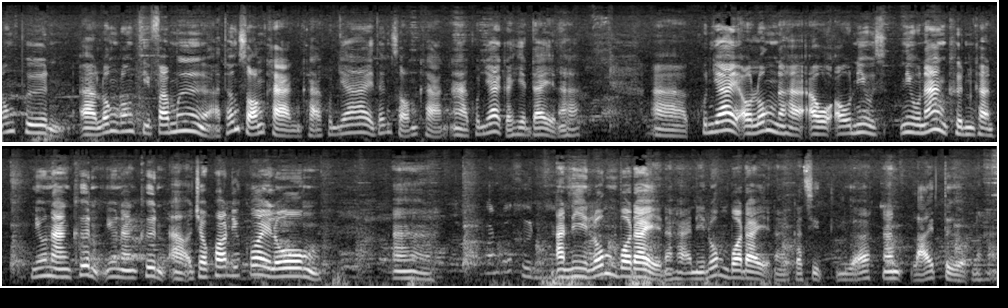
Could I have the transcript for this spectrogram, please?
ลงพื้นลงลงที่ฝ่ามือทั้งสองข้างค่ะคุณย่ายทั้งสองข้างคุณย่ายก็เฮ็ดได้นะคะ อ่าคุณย่ายเอาลงนะคะเอาเอานิ้วนิ้วนางขึ้นค่ะนิ้วนางขึ้น นิ้วนางขึ้นอ่าเอาเฉพาะนิ้วก้อยลงอ่ามันก็ขึ้นอันนี้ลงบ่ได้นะคะอันนี้ลงบ่ได้นะกสิเหลือนั่นหลายเติบนะคะ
